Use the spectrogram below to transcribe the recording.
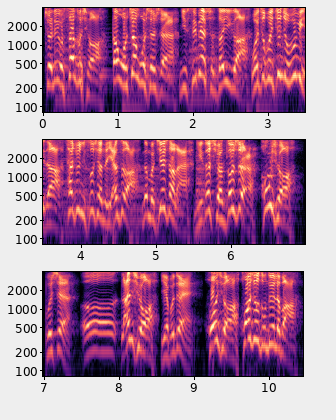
这里有三个球，当我转过身时，你随便选择一个，我就会精准无比的猜出你所选的颜色。那么接下来你的选择是红球，不是，呃，蓝球也不对，黄球，黄球总对了吧？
